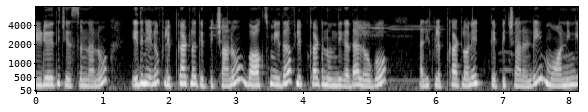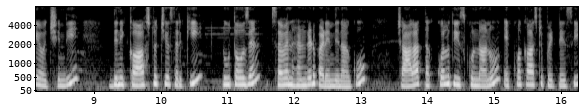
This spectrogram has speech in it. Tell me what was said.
వీడియో అయితే చేస్తున్నాను. ఇది నేను ఫ్లిప్కార్ట్లో తెప్పించాను. బాక్స్ మీద ఫ్లిప్కార్ట్ అని ఉంది కదా లోగో. అది ఫ్లిప్కార్ట్లోనే తెప్పించానండి. మార్నింగే వచ్చింది. దీని కాస్ట్ వచ్చేసరికి టూ థౌజండ్ సెవెన్ హండ్రెడ్ పడింది నాకు. చాలా తక్కువలో తీసుకున్నాను. ఎక్కువ కాస్ట్ పెట్టేసి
